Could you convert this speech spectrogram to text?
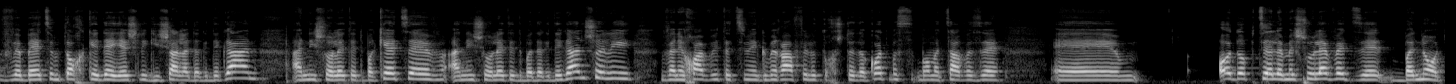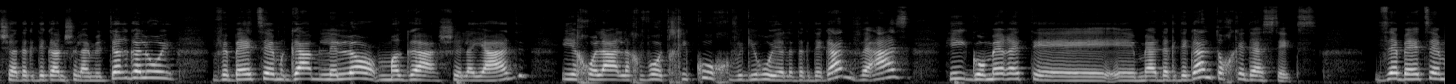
ובעצם תוך כדי יש לי גישה לדגדגן, אני שולטת בקצב, אני שולטת בדגדגן שלי, ואני יכולה להביא את עצמי גמירה אפילו תוך שתי דקות במצב הזה. אמ, עוד אופציה למשולבת זה בנות שהדגדגן שלהם יותר גלוי, ובעצם גם ללא מגע של היד, היא יכולה לחוות חיכוך וגירוי על הדגדגן, ואז היא גומרת אה, אה, מהדגדגן תוך כדי הסקס. זה בעצם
